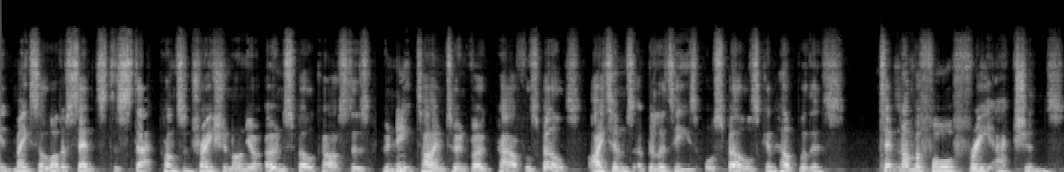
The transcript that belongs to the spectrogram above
it makes a lot of sense to stack concentration on your own spellcasters who need time to invoke powerful spells. Items, abilities, or spells can help with this. Tip number four, free actions.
